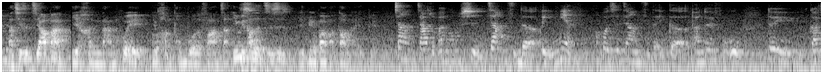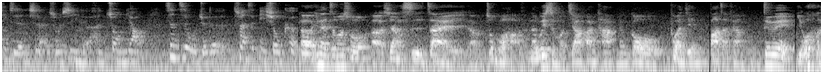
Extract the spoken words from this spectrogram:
嗯。那其实家办也很难会有很蓬勃的发展，因为它的知识也没有办法到那一边。像家族办公室这样子的理念，或者是这样子的一个团队服务，对于高净值人士来说是一个很重要，甚至我觉得算是必修课。呃，应该这么说，呃，像是在呃中国好了，那为什么加班它能够突然间发展非常多？是因为有很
